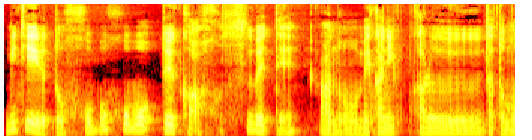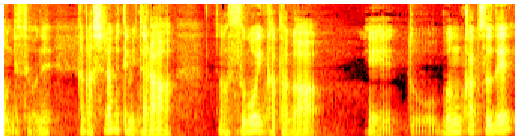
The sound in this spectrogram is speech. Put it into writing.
見ていると、ほぼほぼというか、すべて、あの、メカニカルだと思うんですよね。なんか調べてみたら、なんかすごい方が、えっ、ー、と、分割で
